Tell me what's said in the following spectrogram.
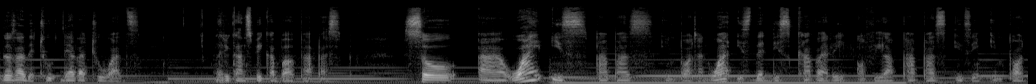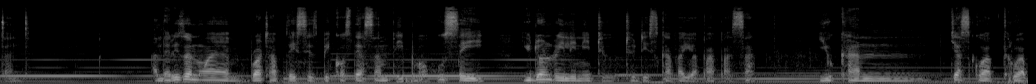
those are the two the other two words that you can speak about purpose. So uh, why is purpose important? Why is the discovery of your purpose is important? And the reason why I brought up this is because there are some people who say you don't really need to, to discover your purpose. Huh? You can just go up through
